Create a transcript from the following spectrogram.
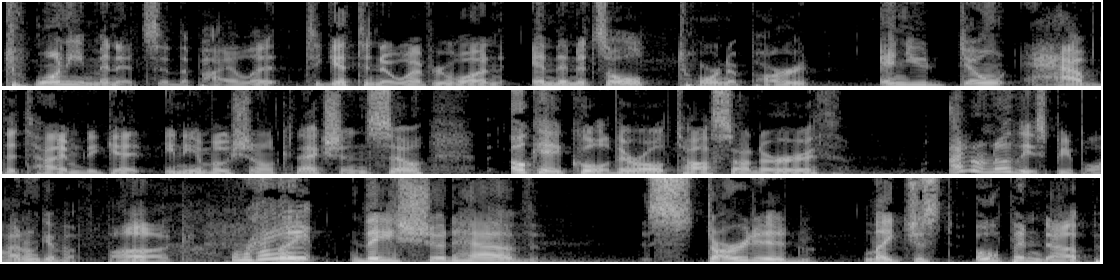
20 minutes in the pilot to get to know everyone and then it's all torn apart and you don't have the time to get any emotional connection so okay cool they're all tossed onto earth i don't know these people i don't give a fuck Right? like they should have started like just opened up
